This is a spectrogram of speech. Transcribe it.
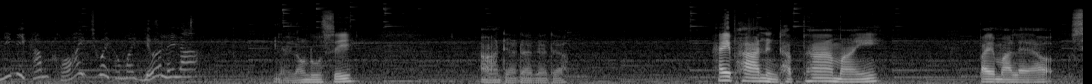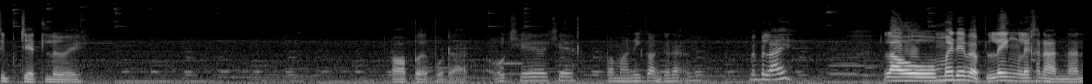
นนี้มีคำขอให้ช่วยเข้ามาเยอะเลยล่ะ ไหนลองดูซิ อ่าเดี๋ยวเดี๋ยวเดี๋ยวให้พาหนึ่งทับห้าไหม ไปมาแล้วสิบเจ็ดเลย รอเปิดโบดัสโอเค โอเค ประมาณนี้ก่อนก็ได้ ไม่เป็นไร เราไม่ได้แบบเร่งเลยขนาดนั้น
